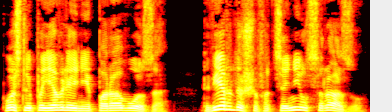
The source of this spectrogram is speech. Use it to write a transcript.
после появления паровоза Твердышев оценил сразу.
